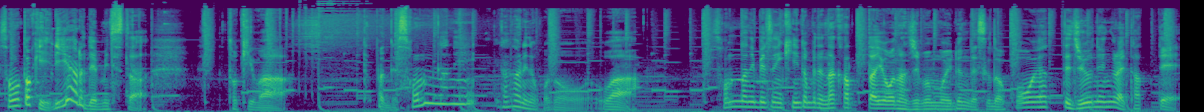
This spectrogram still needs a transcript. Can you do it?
その時、リアルで見てた時は、多分ね、そんなに係のことは、そんなに別に気に留めてなかったような自分もいるんですけど、こうやって10年ぐらい経って、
